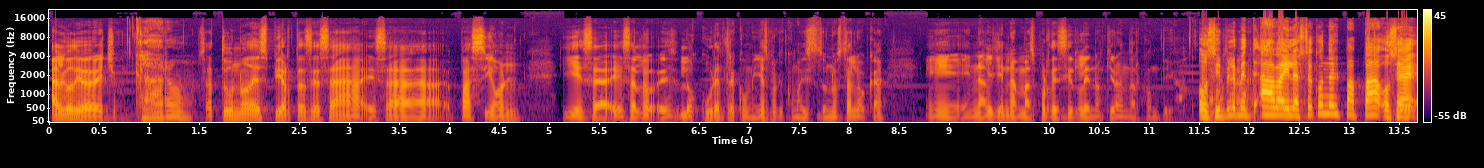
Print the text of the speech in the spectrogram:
algo debe haber hecho. claro. O sea, tú no despiertas esa, esa pasión y esa, esa lo- es locura, entre comillas, porque como dices tú, no está loca, eh, en alguien nada más por decirle no quiero andar contigo. O simplemente, ah, bailaste con el papá. O sea, Sí.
